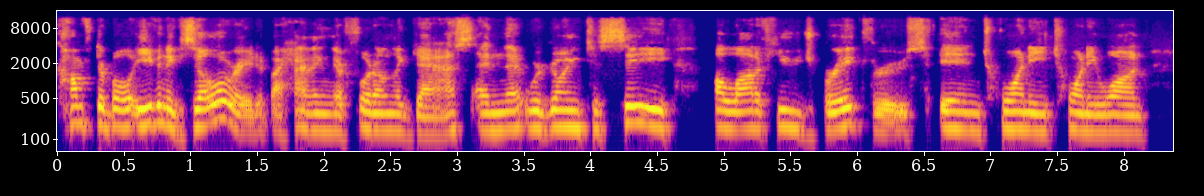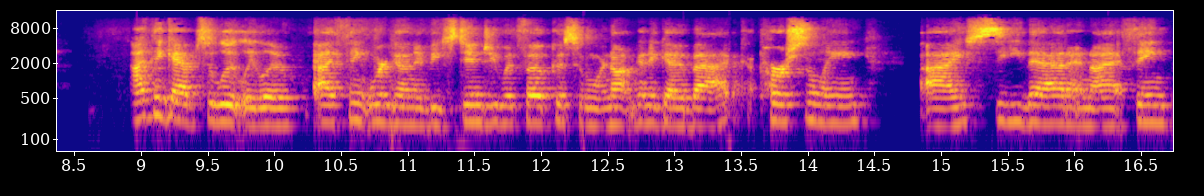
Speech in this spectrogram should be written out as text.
comfortable, even exhilarated by having their foot on the gas, and that we're going to see a lot of huge breakthroughs in 2021 I think absolutely, Lou. I think we're going to be stingy with focus and we're not going to go back. Personally, I see that and I think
